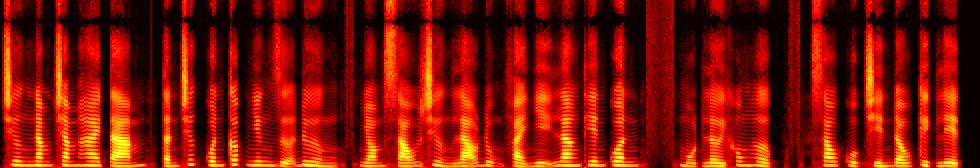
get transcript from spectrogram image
Chương 528, tấn chức quân cấp nhưng giữa đường, nhóm 6 trưởng lão đụng phải nhị lang thiên quân. Một lời không hợp, sau cuộc chiến đấu kịch liệt,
